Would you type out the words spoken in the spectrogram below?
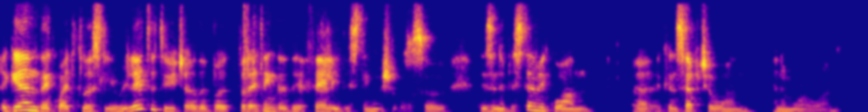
again, they're quite closely related to each other, but, but I think that they're fairly distinguishable. So there's an epistemic one, uh, a conceptual one, and a moral one.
